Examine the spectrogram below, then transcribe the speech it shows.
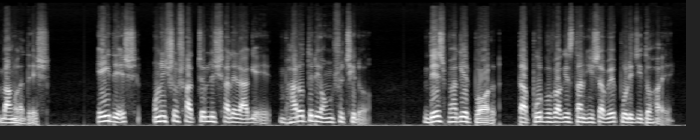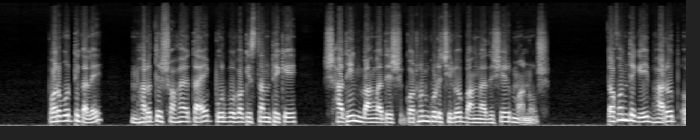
বাংলাদেশ। এই দেশ উনিশশো সাতচল্লিশ সালের আগে ভারতেরই অংশ ছিল। দেশভাগের পর তা পূর্ব পাকিস্তান হিসাবে পরিচিত হয়। পরবর্তীকালে ভারতের সহায়তায় পূর্ব পাকিস্তান থেকে স্বাধীন বাংলাদেশ গঠন করেছিল বাংলাদেশের মানুষ। তখন থেকেই ভারত ও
